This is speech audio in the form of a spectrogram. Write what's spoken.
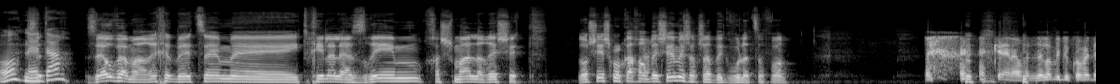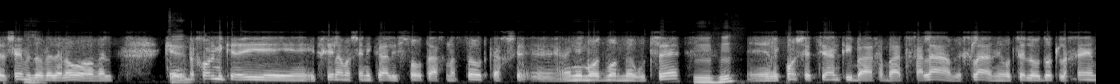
או, נהדר. זהו, והמערכת בעצם התחילה להזרים חשמל לרשת. לא שיש כל כך הרבה שמש עכשיו בגבול הצפון. כן, אבל זה לא בדיוק עובד על שמש, זה עובד על אור, אבל כן, בכל מקרה היא התחילה מה שנקרא לספור את ההכנסות, כך שאני מאוד מאוד מרוצה. אה, וכמו שציינתי בה- בהתחלה, בכלל, אני רוצה להודות לכם,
